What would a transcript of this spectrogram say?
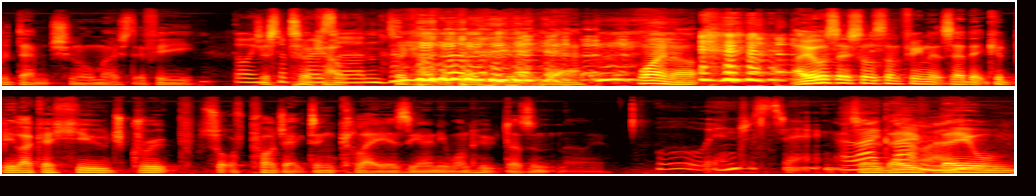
redemption almost if he Going just to took prison. Out, took out the yeah, why not? I also saw something that said it could be like a huge group sort of project, and Clay is the only one who doesn't know. Oh, interesting. I so like they that one. they all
